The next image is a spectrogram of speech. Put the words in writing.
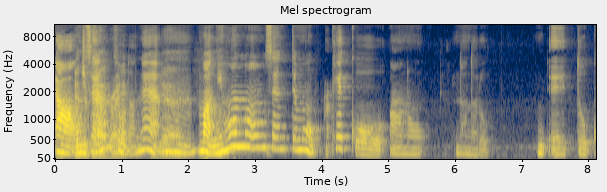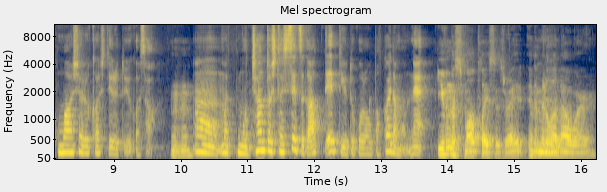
ああ In 温泉 Japan, right? そうだね、 Yeah. うん、まあ日本の温泉ってもう結構あのなんだろうえーっとコマーシャル化してるというかさ、 うんまあ、もうちゃんとした施設があってっていうところばっかりだもんね Even the small places, right? In the middle of nowhere,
